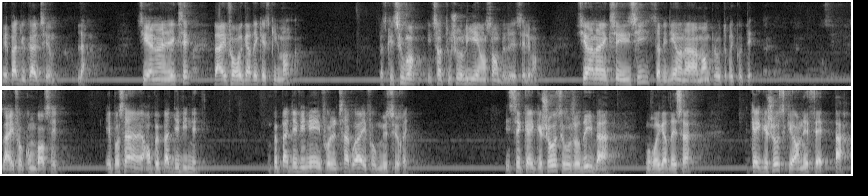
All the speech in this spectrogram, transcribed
mais pas du calcium, là. S'il y a un excès, bah, il faut regarder qu'est-ce qu'il manque. Parce que souvent, ils sont toujours liés ensemble, les éléments. S'il y a un excès ici, ça veut dire qu'on a un manque l'autre côté. Bah, il faut compenser. Et pour ça, on ne peut pas deviner. On ne peut pas deviner, il faut le savoir, il faut mesurer. Et c'est quelque chose, aujourd'hui, bah, vous regardez ça, quelque chose qui en effet pas.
